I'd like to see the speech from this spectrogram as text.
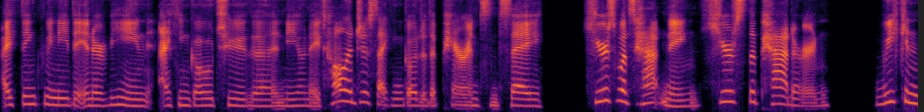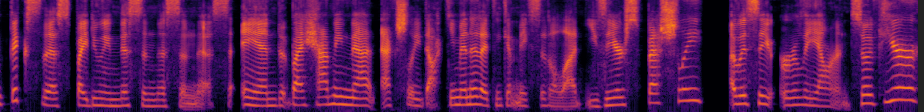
I think we need to intervene. I can go to the neonatologist, I can go to the parents and say, here's what's happening, here's the pattern. We can fix this by doing this and this and this. And by having that actually documented, I think it makes it a lot easier, especially I would say early on. So if you're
